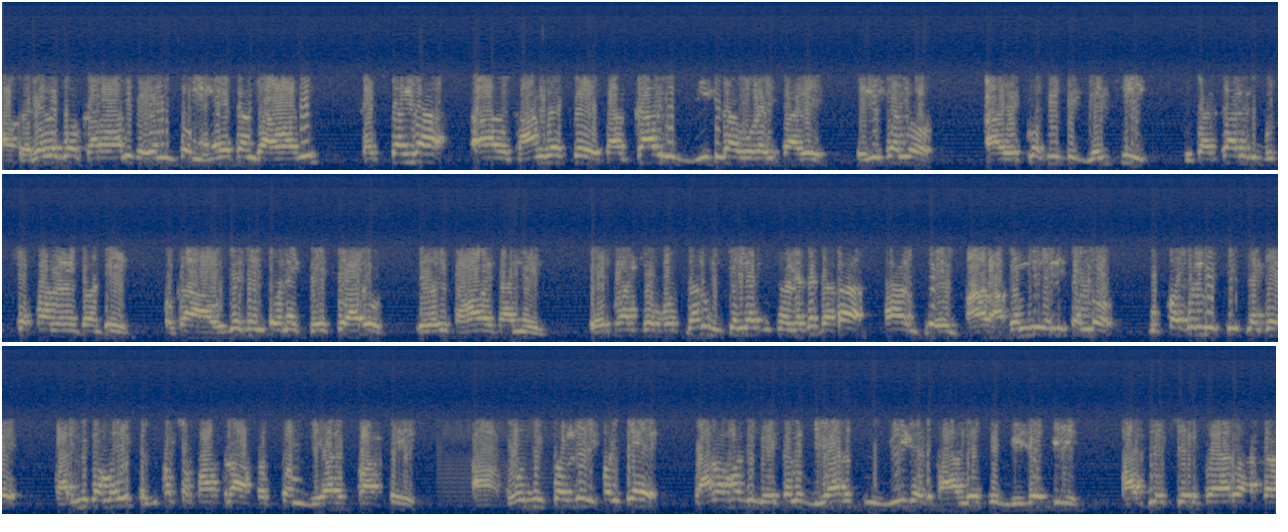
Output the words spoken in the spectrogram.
ఆ ప్రజలతో కలవాలి ప్రజలతో మమేకం కావాలి. ఖచ్చితంగా కాంగ్రెస్ సర్కారు ధీటుగా కూడా ఈసారి ఎన్నికల్లో ఆ, ఎక్కువ సీట్లు గెలిచి ఈ సర్కారుకి బుద్ధి చెప్పాలనేటువంటి ఒక ఉద్దేశంతోనే కేసీఆర్ ఈరోజు సమావేశాన్ని ఏర్పాటు చేయబోతున్నారు ముఖ్యంగా చూసినట్లయితే గత అసెంబ్లీ ఎన్నికల్లో ముప్పై తొమ్మిది సీట్లకే పరిమితమై ప్రతిపక్ష పాత్ర ప్రస్తుతం బీఆర్ఎస్ పార్టీ ఆ, పోషిస్తోంది. ఇప్పటికే చాలా మంది నేతలు బీఆర్ఎస్ వీడి కాంగ్రెస్ బీజేపీ పార్టీలో చేరిపోయారు. అక్కడ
